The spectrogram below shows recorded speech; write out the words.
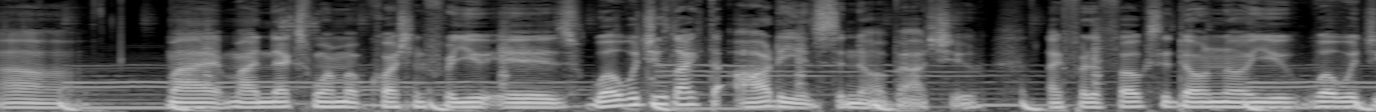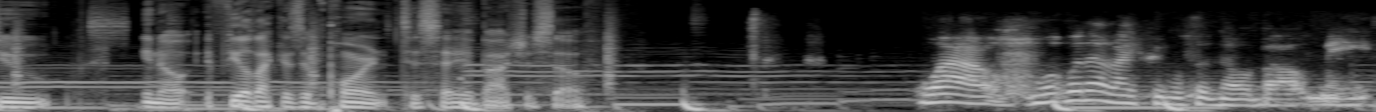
Uh, my my next warm up question for you is what would you like the audience to know about you like for the folks that don't know you what would you you know feel like is important to say about yourself wow what would i like people to know about me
